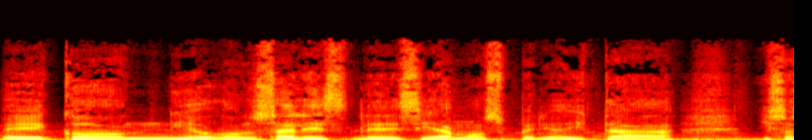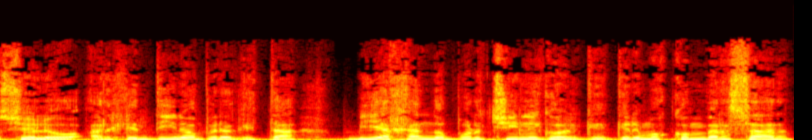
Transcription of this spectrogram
eh, con Diego González, le decíamos, periodista y sociólogo argentino, pero que está viajando por Chile y con el que queremos conversar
